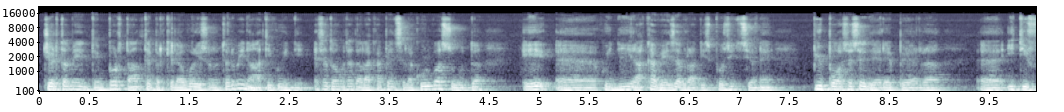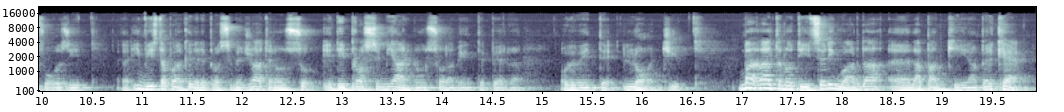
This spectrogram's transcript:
certamente importante perché i lavori sono terminati, quindi è stata aumentata la capienza della curva sud e eh, quindi la Cavese avrà a disposizione più posti a sedere per eh, i tifosi, eh, in vista poi anche delle prossime giornate so, e dei prossimi anni, non solamente per ovviamente l'oggi. Ma l'altra notizia riguarda eh, la panchina, perché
